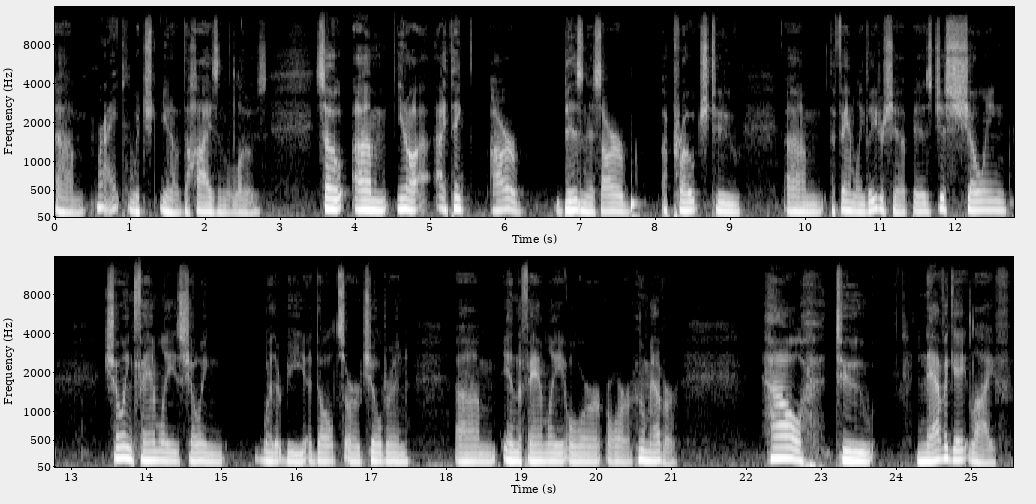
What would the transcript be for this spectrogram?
um, Right. which you know the highs and the lows so um, you know I- i think our business our approach to um, the family leadership is just showing showing families showing whether it be adults or children um, in the family or or whomever how to navigate life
